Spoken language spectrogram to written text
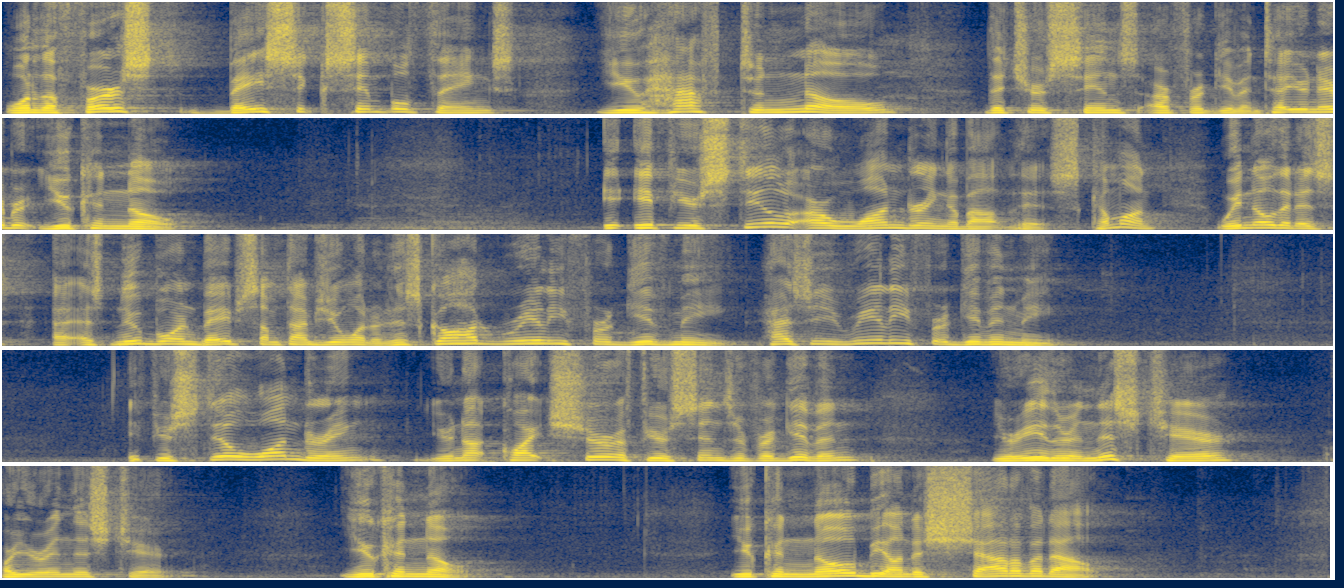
one of the first basic simple things, you have to know that your sins are forgiven. Tell your neighbor, you can know. If you still are wondering about this, come on. We know that as, as newborn babes, sometimes you wonder, does God really forgive me? Has He really forgiven me? If you're still wondering, you're not quite sure if your sins are forgiven, you're either in this chair or you're in this chair you can know. You can know beyond a shadow of a doubt.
